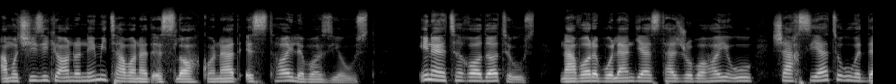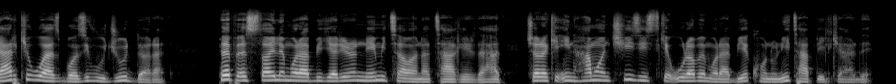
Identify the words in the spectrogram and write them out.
اما چیزی که آن را نمی‌تواند اصلاح کند استایل بازی اوست این اعتقادات اوست نوار بلندی از تجربه های او شخصیت او و درک او از بازی وجود دارد پپ استایل مربیگری را نمی‌تواند تغییر دهد چرا که این همان چیزی است که او را به مربی کنونی تبدیل کرده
